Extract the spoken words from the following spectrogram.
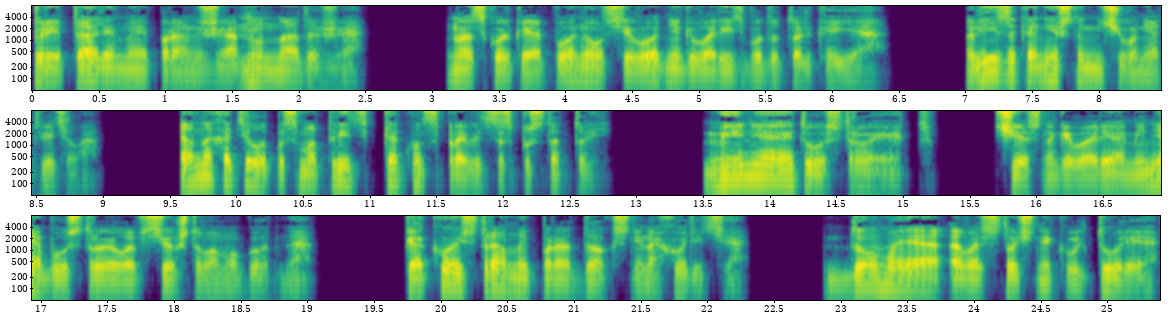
Приталенная паранжа, ну надо же. Насколько я понял, сегодня говорить буду только я. Лиза, конечно, ничего не ответила. Она хотела посмотреть, как он справится с пустотой. «Меня это устроит. Честно говоря, меня бы устроило все, что вам угодно. Какой странный парадокс, не находите? Думая о восточной культуре,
